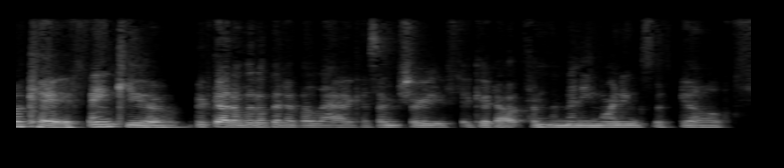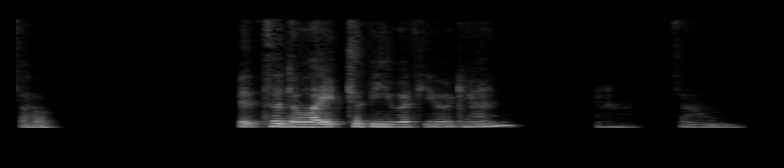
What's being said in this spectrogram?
Okay, thank you. We've got a little bit of a lag, as I'm sure you figured out from the many mornings with Gil. So it's a delight to be with you again. It's um,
